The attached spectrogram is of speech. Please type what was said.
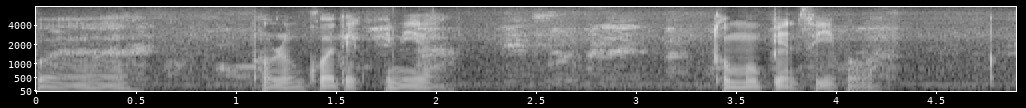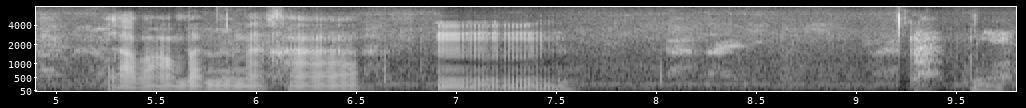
กว่า ผมเริ่มกลัวเด็กอย่างนี้ละถุงมือเปลี่ยนสีปะวะเดี๋ยวเอาแป๊บนึงนะครับ อืมอะเนี่ย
